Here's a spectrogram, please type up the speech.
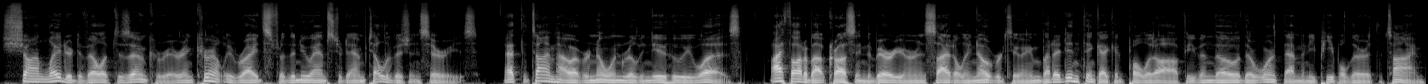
Shaun later developed his own career and currently writes for the New Amsterdam television series. At the time, however, no one really knew who he was. I thought about crossing the barrier and sidling over to him, but I didn't think I could pull it off, even though there weren't that many people there at the time.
